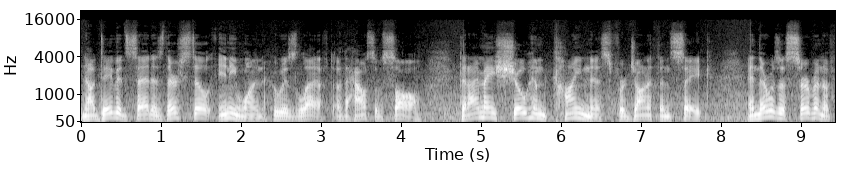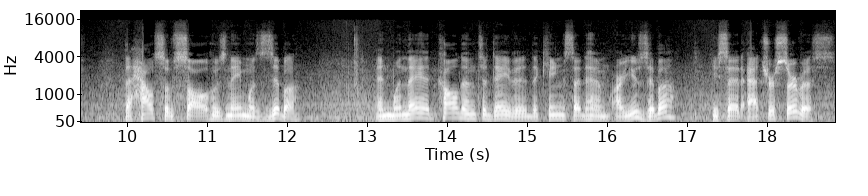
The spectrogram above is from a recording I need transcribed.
Now David said, Is there still anyone who is left of the house of Saul, that I may show him kindness for Jonathan's sake? And there was a servant of the house of Saul whose name was Ziba. And when they had called him to David, the king said to him, Are you Ziba? He said, At your service.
